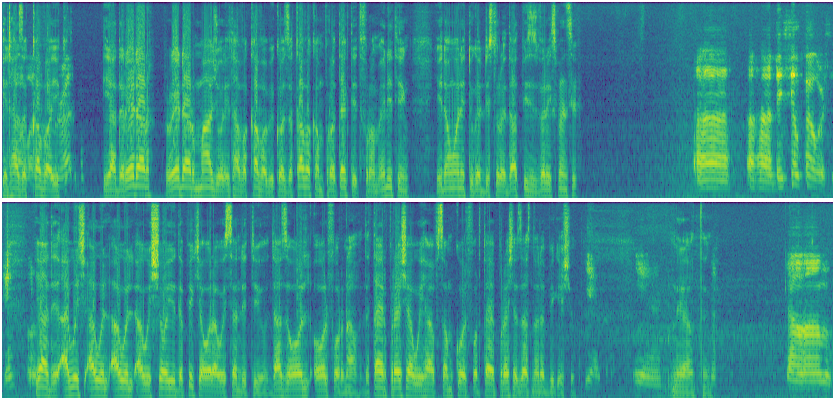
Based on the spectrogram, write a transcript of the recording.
It has a Oh, cover. You can, yeah, the radar radar module. It have a cover because the cover can protect it from anything. You don't want it to get destroyed. That piece is very expensive. Uh, uh-huh. They sell covers, yeah? Or- Yeah, the, I wish I will I will I will show you the picture or I will send it to you. That's all all for now. The tire pressure we have some code for tire pressure. That's not a big issue. Yeah. Yeah. Yeah, thank you. Um,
